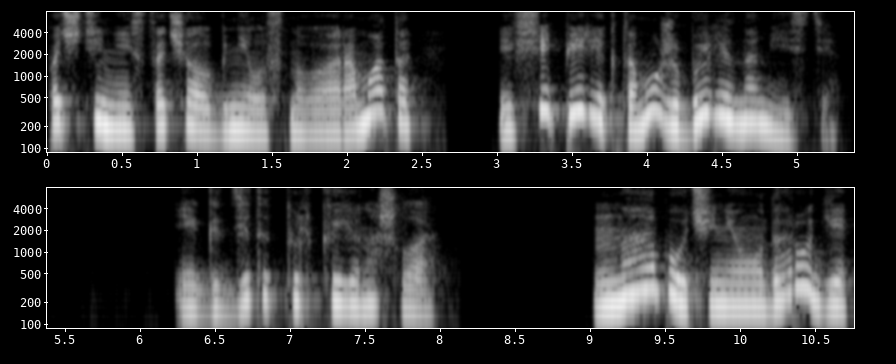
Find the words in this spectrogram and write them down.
почти не источал гнилостного аромата, и все перья к тому же были на месте. И где ты только ее нашла? На обочине у дороги,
